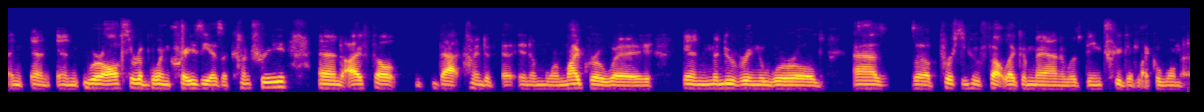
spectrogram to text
And and and we're all sort of going crazy as a country. And i felt that kind of uh, in a more micro way in maneuvering the world as a person who felt like a man and was being treated like a woman.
